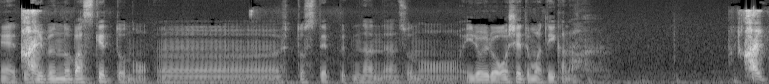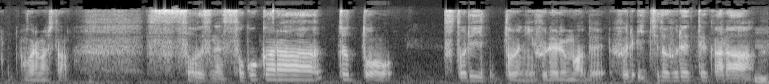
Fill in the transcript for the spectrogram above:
えーとはい自分のバスケットの、うーん、フットステップ、なんなん、その、いろいろ教えてもらっていいかな？はい、わかりました。そうですね、そこからちょっとストリートに触れるまで、触れ一度触れてからうん。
